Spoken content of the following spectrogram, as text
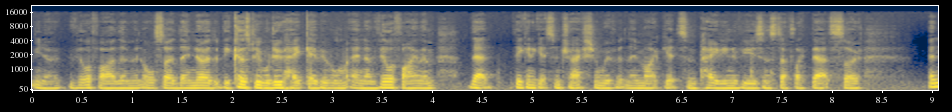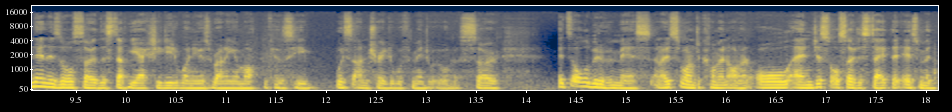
you know vilify them, and also they know that because people do hate gay people and are vilifying them, that they're going to get some traction with it, and they might get some paid interviews and stuff like that. So and then there's also the stuff he actually did when he was running amok because he was untreated with mental illness. So it's all a bit of a mess. And I just wanted to comment on it all and just also to state that Ezra,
